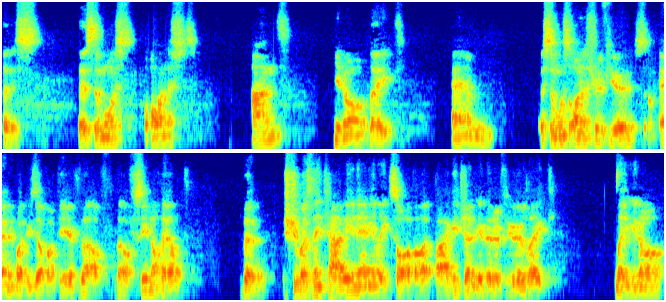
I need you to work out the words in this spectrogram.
it's it's the most honest and you know like um, it's the most honest review anybody's ever gave that I've that I've seen or heard. That she wasn't carrying any like sort of like baggage into the review, like like you know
